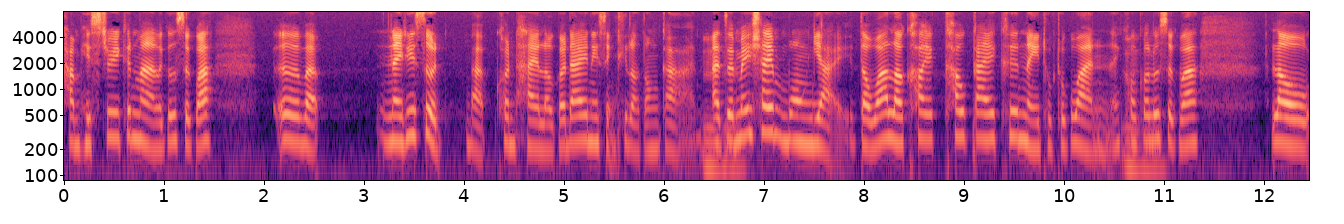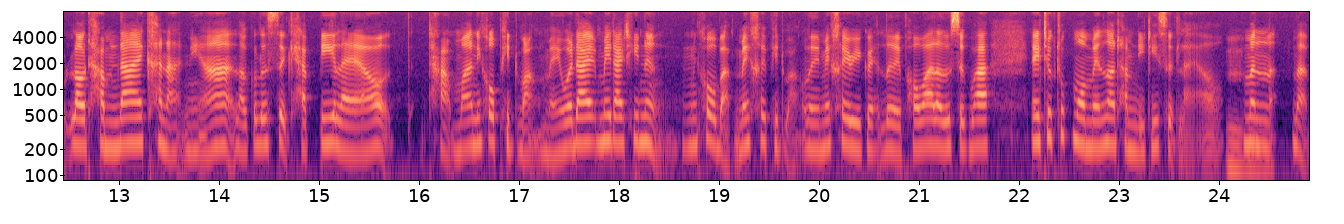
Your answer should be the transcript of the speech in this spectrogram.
ทำ history ขึ้นมา แล้วก็รู้สึกว่า เออแบบในที่สุดแบบคนไทยเราก็ได้ในสิ่งที่เราต้องการ อาจจะไม่ใช่วงใหญ่ แต่ว่าเราเข้าเข้าใกล้ขึ้นในทุกๆวันเขาก็รู้สึกว่าเราเราทำได้ขนาดเนี้ย เราก็รู้สึกแฮปปี้แล้ว ถามว่านิโคผิดหวังไหมว่าได้ไม่ได้ที่หนึ่งนิโคแบบไม่เคยผิดหวังเลยไม่เคย regret เลย เพราะว่าเรารู้สึกว่าในทุกๆโมเมนต์เราทำดีที่สุดแล้ว มันแบบ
